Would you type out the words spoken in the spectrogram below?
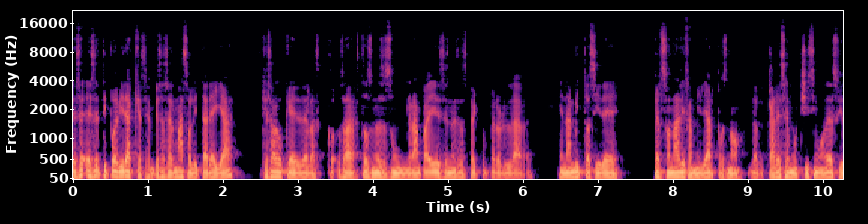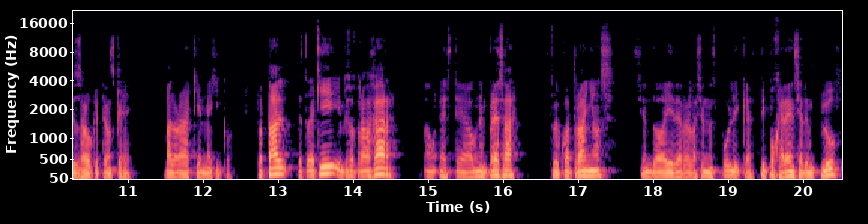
ese, tipo de vida que se empieza a hacer más solitaria ya, que es algo que de las cosas, Estados Unidos es un gran país en ese aspecto, pero la, en ámbito así de, personal y familiar, pues no, carece muchísimo de eso y eso es algo que tenemos que valorar aquí en México. Total, estoy aquí, empiezo a trabajar a, este, a una empresa, estuve cuatro años siendo ahí de relaciones públicas, tipo gerencia de un club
